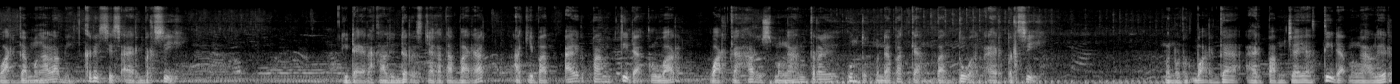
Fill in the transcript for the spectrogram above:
warga mengalami krisis air bersih. Di daerah Kalideres, Jakarta Barat, akibat air pump tidak keluar, warga harus mengantre untuk mendapatkan bantuan air bersih. Menurut warga, air pump Jaya tidak mengalir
